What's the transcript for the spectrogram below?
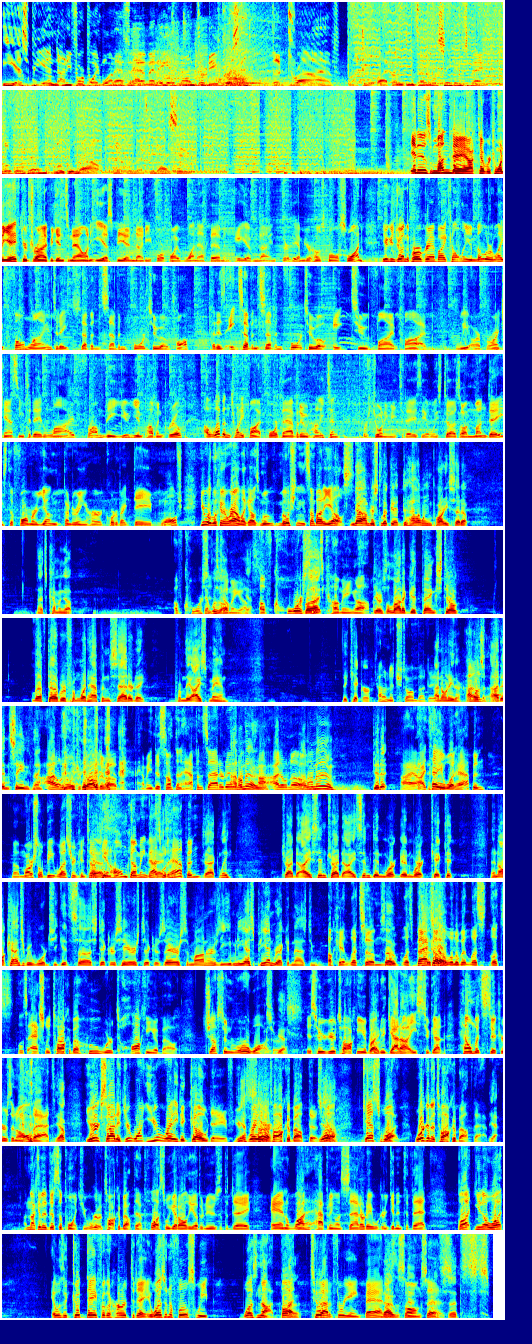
ESPN 94.1 FM and AM 930 present The Drive. Brought to you by Huntington Federal Savings Bank. Local then, local now. Member FDIC. It is Monday, October 28th. Your drive begins now on ESPN 94.1 FM and AM 930. I'm your host, Paul Swann. You can join the program by calling the Miller Lite phone lines at 877 420 TALK. That is 877 420 8255. We are broadcasting today live from the Union Pub and Grill, 1125 4th Avenue in Huntington. Of course, joining me today, as he always does on Mondays, the former Young Thundering Herd quarterback, Dave Walsh. You were looking around like I was mo- motioning somebody else. No, I'm just looking at the Halloween party setup. That's coming up. Of course That it's was all, coming up. yes. Of course But- it's coming up. There's a lot of good things still left over from what happened Saturday from the Iceman, the kicker. I don't know what you're talking about, Dave. I don't either. I, I, don't, I didn't see anything. I don't know what you're talking about. I mean, did something happen Saturday? I don't know. I, I don't know. I don't know. Did it? I, I tell you what happened. Uh, Marshall beat Western Kentucky Yes. in homecoming. That's what happened. Exactly. Tried to ice him. Tried to ice him. Didn't work. Didn't work. Kicked it. And all kinds of rewards. He gets uh, stickers here, stickers there, some honors. Even ESPN recognized him. Okay, let's um So, let's back let's up go. a little bit. Let's let's let's actually talk about who we're talking about. Justin Rohrwasser Yes. is who you're talking about. Right. Who got ice, who got helmet stickers and all that. Yep. You're excited. You're want, you're ready to go, Dave. You're Yes, ready to talk about this. Yeah. Well, guess what? We're going to talk about that. Yeah. I'm not going to disappoint you. We're going to talk about that. Plus, we got all the other news of the day and a lot happening on Saturday. We're going to get into that. But you know what? It was a good day for the herd today. It wasn't a full sweep, was not. But No. two out of three ain't bad, No. as the song says. That's, that's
